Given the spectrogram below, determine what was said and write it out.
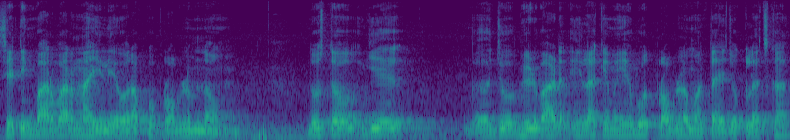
सेटिंग बार बार ना हिले और आपको प्रॉब्लम ना हो। दोस्तों, ये जो भीड़ भाड़ इलाके में ये बहुत प्रॉब्लम आता है, जो क्लच का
